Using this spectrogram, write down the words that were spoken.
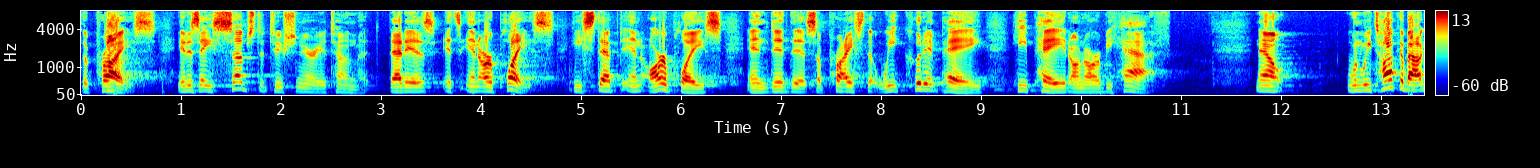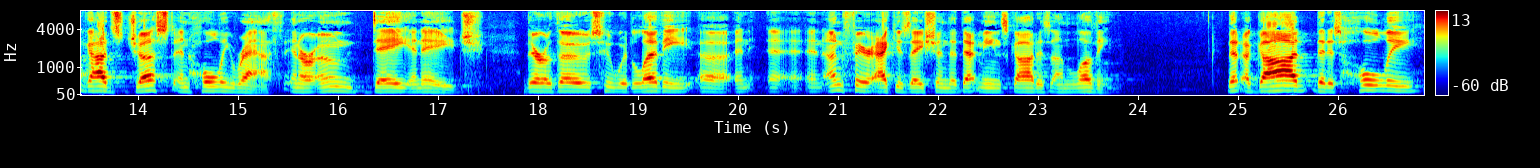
the price. It is a substitutionary atonement. That is, it's in our place. He stepped in our place and did this, a price that we couldn't pay, He paid on our behalf. Now, when we talk about God's just and holy wrath in our own day and age, there are those who would levy uh, an, an unfair accusation that that means God is unloving. That a God that is holy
